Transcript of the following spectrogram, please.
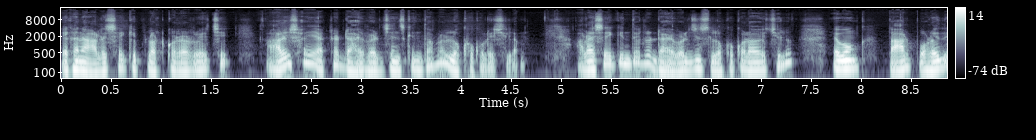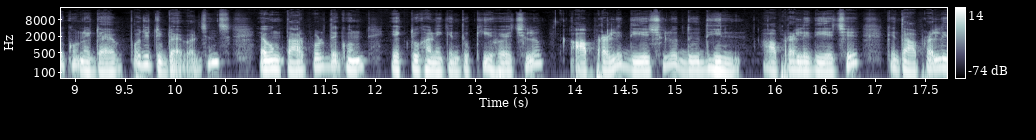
এখানে আরএসআইকে প্লট করা রয়েছে। আরএসআই একটা ডাইভারজেন্স কিন্তু আমরা লক্ষ্য করেছিলাম। আরএসআই কিন্তু একটা ডাইভারজেন্স লক্ষ্য করা হয়েছিল এবং তারপরে দেখুন এই ডাই পজিটিভ ডাইভারজেন্স এবং তারপর দেখুন একটুখানি কিন্তু কি হয়েছিল? আপরালি দিয়েছিল দুদিন। আপরালি দিয়েছে, কিন্তু আপরালি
